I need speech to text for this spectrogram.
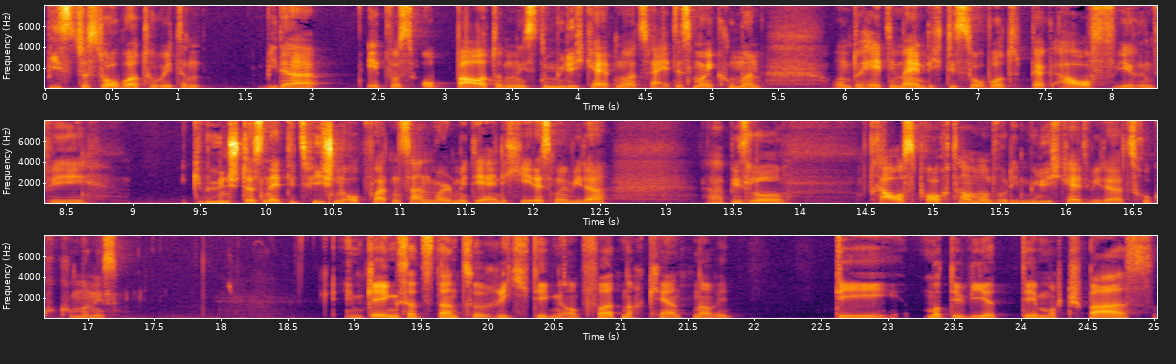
bis zur Sobot habe ich dann wieder etwas abbaut und dann ist die Müdigkeit noch ein zweites Mal gekommen und da hätte ich mir eigentlich die Sobot bergauf irgendwie gewünscht, dass nicht die Zwischenabfahrten sind, weil mir die eigentlich jedes Mal wieder ein bisschen rausgebracht haben und wo die Müdigkeit wieder zurückgekommen ist. Im Gegensatz dann zur richtigen Abfahrt nach Kärnten habe ich die motiviert, die macht Spaß,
